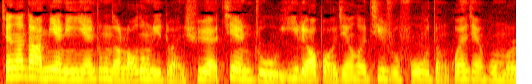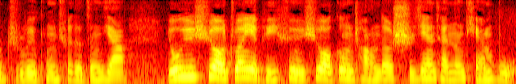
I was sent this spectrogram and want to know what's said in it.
加拿大面临严重的劳动力短缺，建筑、医疗保健和技术服务等关键部门职位空缺的增加。由于需要专业培训，需要更长的时间才能填补。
